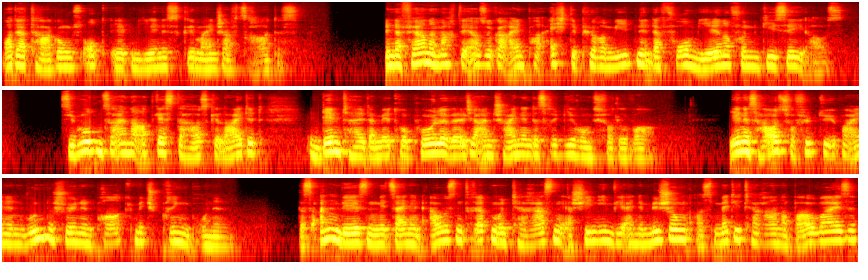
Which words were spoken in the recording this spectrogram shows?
war der Tagungsort eben jenes Gemeinschaftsrates. In der Ferne machte er sogar ein paar echte Pyramiden in der Form jener von Gizeh aus. Sie wurden zu einer Art Gästehaus geleitet, in dem Teil der Metropole, welcher anscheinend das Regierungsviertel war. Jenes Haus verfügte über einen wunderschönen Park mit Springbrunnen. Das Anwesen mit seinen Außentreppen und Terrassen erschien ihm wie eine Mischung aus mediterraner Bauweise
